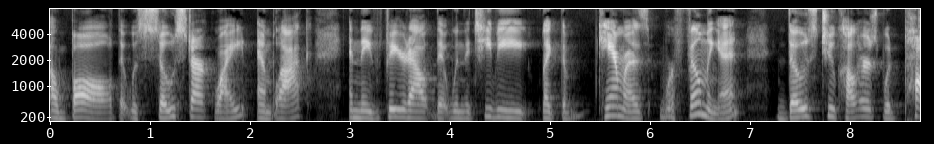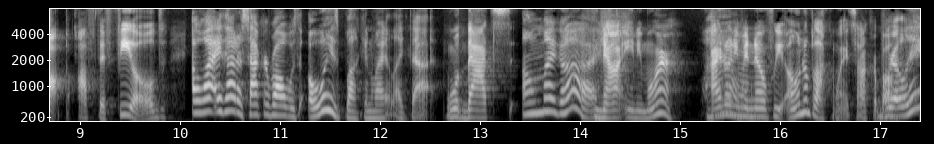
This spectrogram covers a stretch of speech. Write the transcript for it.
a ball that was so stark white and black. And they figured out that when the TV, like the cameras were filming it, those two colors would pop off the field. Oh, I thought a soccer ball was always black and white like that. Well, that's Oh my gosh. not anymore. I don't even know if we own a black and white soccer ball. Really?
